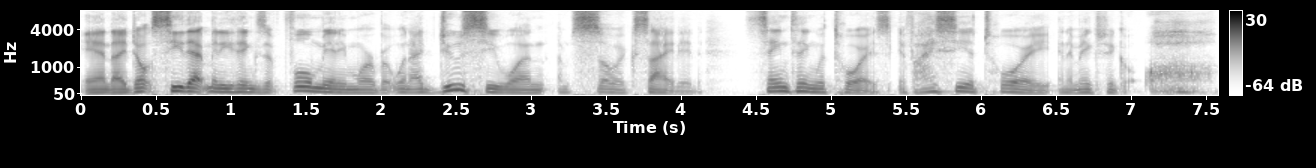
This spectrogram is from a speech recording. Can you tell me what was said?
And I don't see that many things that fool me anymore. But when I do see one, I'm so excited. Same thing with toys. If I see a toy and it makes me go, oh,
